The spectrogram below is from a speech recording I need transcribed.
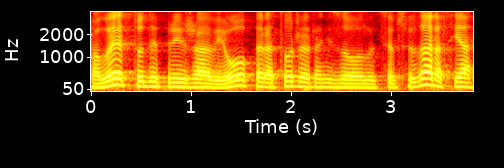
балет туди приїжджав, і опера теж організовували це все. Зараз я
